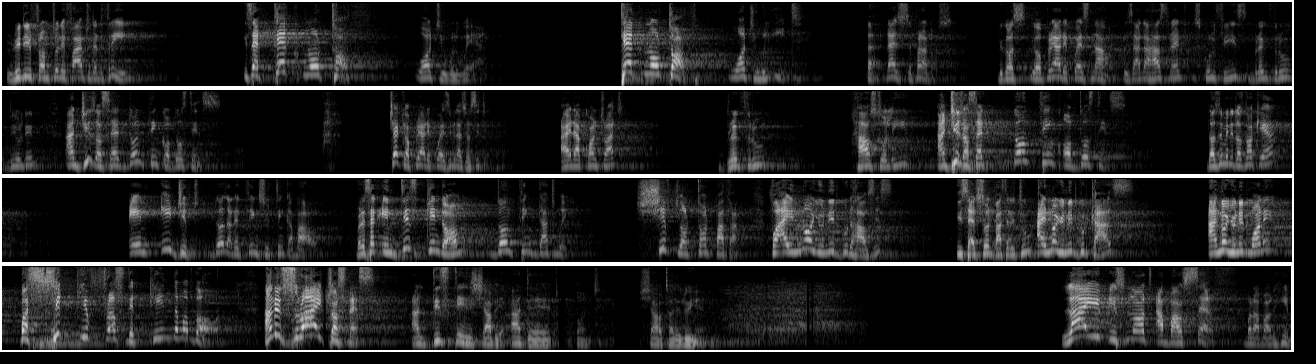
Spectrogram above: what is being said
read it from 25 to 33. He said, Take no thought what you will wear, take no thought what you will eat. That is a paradox. Because your prayer request now is either house rent, school fees, breakthrough, building. And Jesus said, Don't think of those things. Check your prayer requests, even as you're sitting. Either contract, breakthrough, house to live. And Jesus said, Don't think of those things. Does it mean he does not care? In Egypt, those are the things you think about. But he said, In this kingdom, don't think that way. Shift your thought pattern. For I know you need good houses. He said so in verse 32. I know you need good cars. I know you need money. But seek ye first the kingdom of God and its righteousness. And these things shall be added unto you. Shout hallelujah. Life is not about self, but about Him.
